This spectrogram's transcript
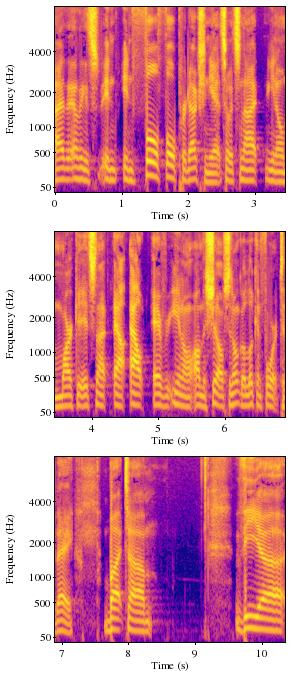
I think it's in, in full full production yet, so it's not you know market it's not out, out every you know on the shelf. So don't go looking for it today. But um, the uh,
